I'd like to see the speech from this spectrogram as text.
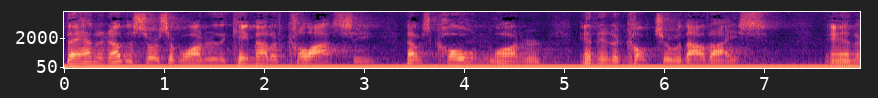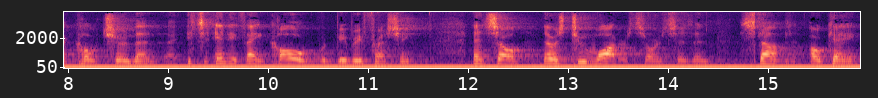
They had another source of water that came out of Colossae, that was cold water, and in a culture without ice, and a culture that it's anything cold would be refreshing. And so there was two water sources, and some okay,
